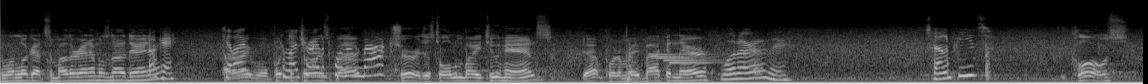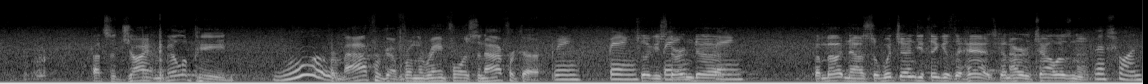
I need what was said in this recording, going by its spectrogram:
you want to look at some other animals now, Daniel? Okay. Can All right, I we'll put can the I try to put him back? Sure, just hold him by two hands. Yeah, put him right back in there. What are they? Centipedes? Close. That's a giant millipede Woo. from Africa, from the rainforest in Africa. Bing, bing, So if you're bing, starting to- bing. Come out now. So which end do you think is the head? It's kind of hard to tell, isn't it? This one.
